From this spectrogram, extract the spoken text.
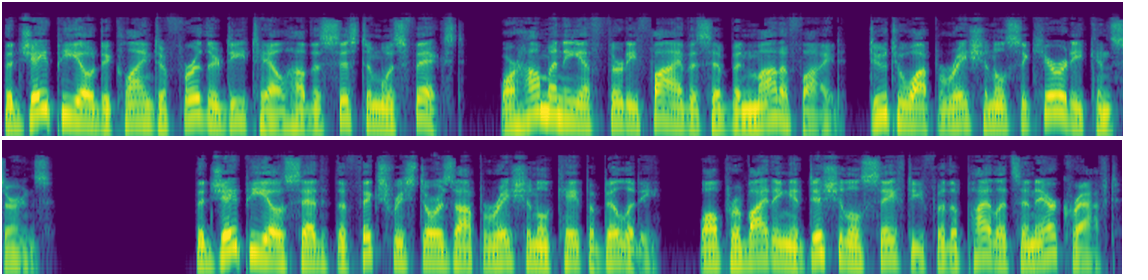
The JPO declined to further detail how the system was fixed, or how many F 35s have been modified, due to operational security concerns. The JPO said the fix restores operational capability, while providing additional safety for the pilots and aircraft.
